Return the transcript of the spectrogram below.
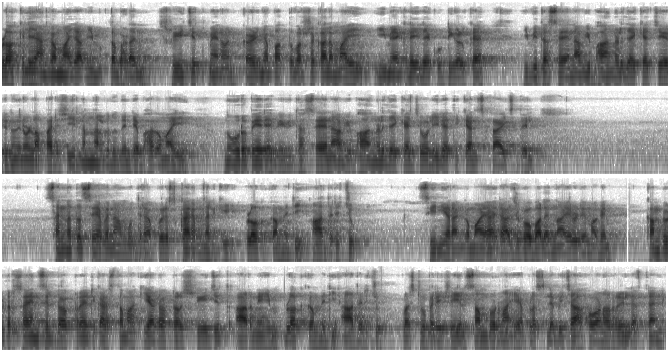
ബ്ലോക്കിലെ അംഗമായ വിമുക്ത ഭടൻ ശ്രീജിത്ത് മേനോൻ കഴിഞ്ഞ പത്ത് വർഷക്കാലമായി ഈ മേഖലയിലെ കുട്ടികൾക്ക് വിവിധ സേനാ വിഭാഗങ്ങളിലേക്ക് ചേരുന്നതിനുള്ള പരിശീലനം നൽകുന്നതിന്റെ ഭാഗമായി നൂറുപേരെ വിവിധ സേനാ വിഭാഗങ്ങളിലേക്ക് ജോലിയിലെത്തിക്കാൻ സഹായിച്ചതിൽ സന്നദ്ധ സേവന മുദ്ര പുരസ്കാരം നൽകി ബ്ലോക്ക് കമ്മിറ്റി ആദരിച്ചു. സീനിയർ അംഗമായ രാജഗോപാലൻ നായരുടെ മകൻ കമ്പ്യൂട്ടർ സയൻസിൽ ഡോക്ടറേറ്റ് കരസ്ഥമാക്കിയ ഡോക്ടർ ശ്രീജിത്ത് ആറിനെയും ബ്ലോക്ക് കമ്മിറ്റി ആദരിച്ചു. പ്ലസ് ടു പരീക്ഷയിൽ സമ്പൂർണ എ പ്ലസ് ലഭിച്ച ഹോണററി ലഫ്റ്റനന്റ്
